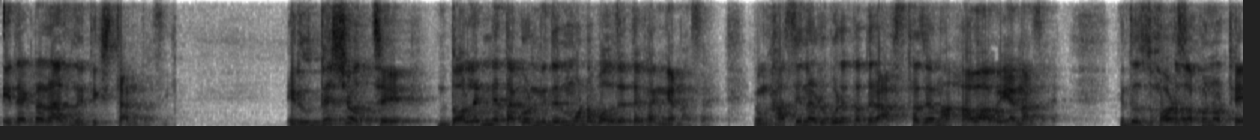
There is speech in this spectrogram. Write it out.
এটা একটা রাজনৈতিক স্টানবাজি এর উদ্দেশ্য হচ্ছে, দলের নেতা কর্মীদের মনোবল যাতে ভেঙ্গে না যায় এবং হাসিনার উপরে তাদের আস্থা যেন হাওয়া হয়ে না যায়। কিন্তু ঝড় যখন ওঠে,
